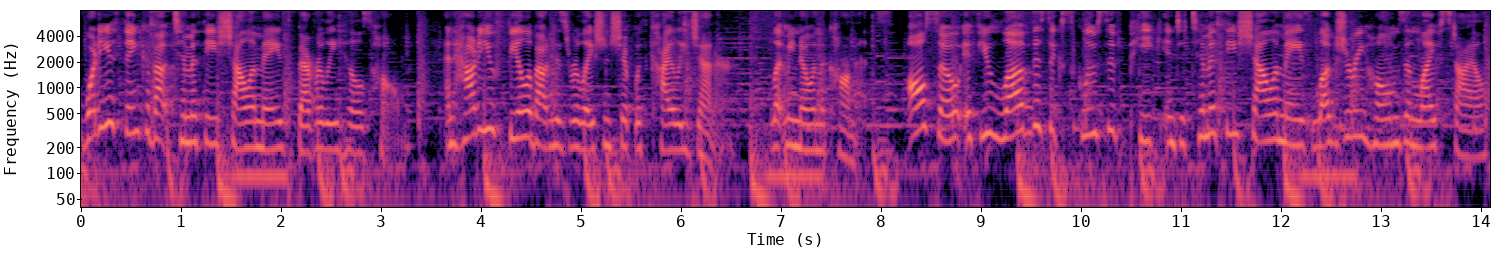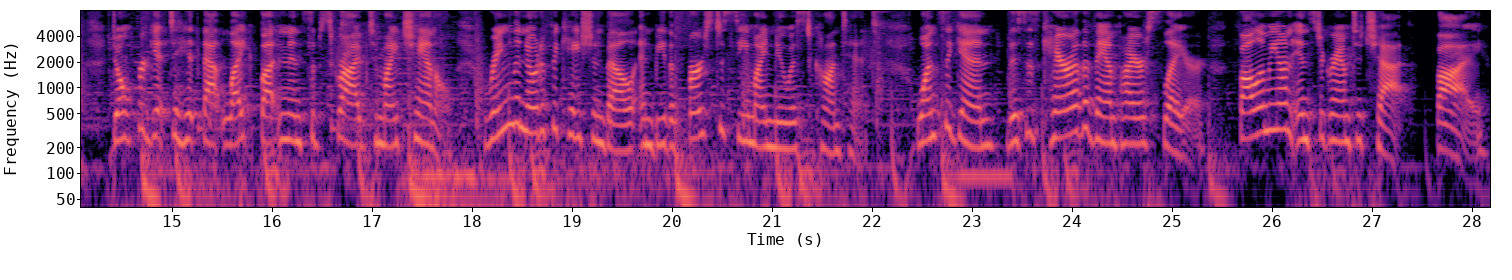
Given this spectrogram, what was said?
What do you think about Timothy Chalamet's Beverly Hills home? And how do you feel about his relationship with Kylie Jenner? Let me know in the comments. Also, if you love this exclusive peek into Timothy Chalamet's luxury homes and lifestyle, don't forget to hit that like button and subscribe to my channel. Ring the notification bell and be the first to see my newest content. Once again, this is Kara the Vampire Slayer. Follow me on Instagram to chat. Bye.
